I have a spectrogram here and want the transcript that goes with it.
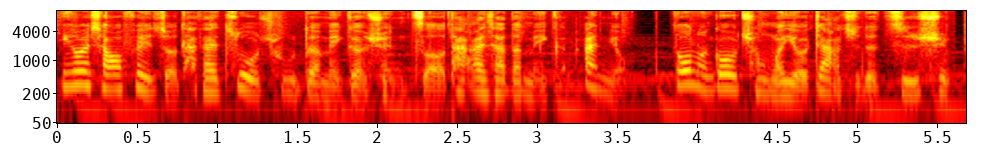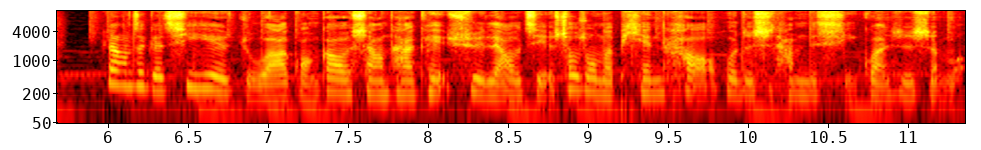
因为消费者他在做出的每个选择，他按下的每个按钮，都能够成为有价值的资讯，让这个企业主啊、广告商他可以去了解受众的偏好或者是他们的习惯是什么。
